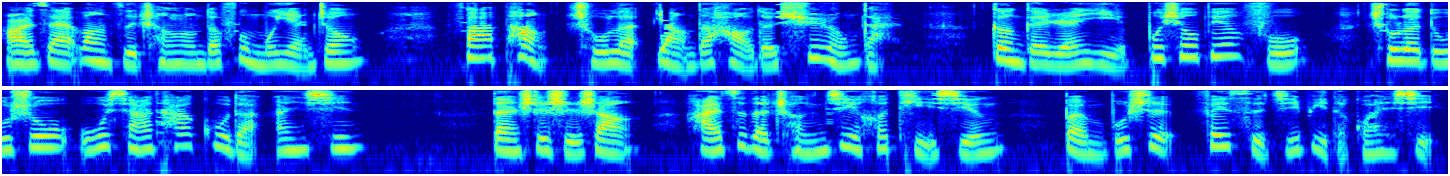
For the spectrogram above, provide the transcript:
而在望子成龙的父母眼中，发胖除了养得好的虚荣感。更给人以不修边幅，除了读书无暇他顾的安心。但事实上，孩子的成绩和体型本不是非此即彼的关系。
